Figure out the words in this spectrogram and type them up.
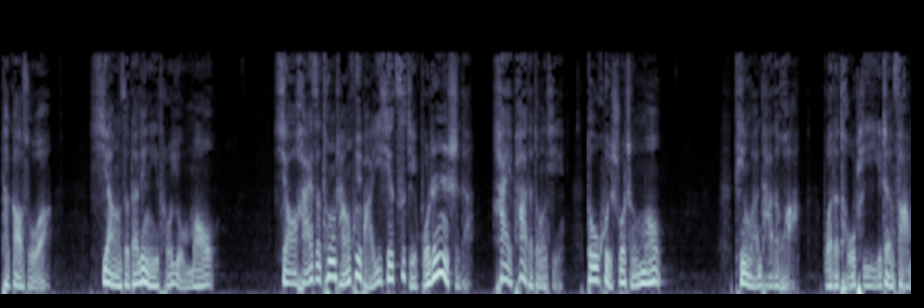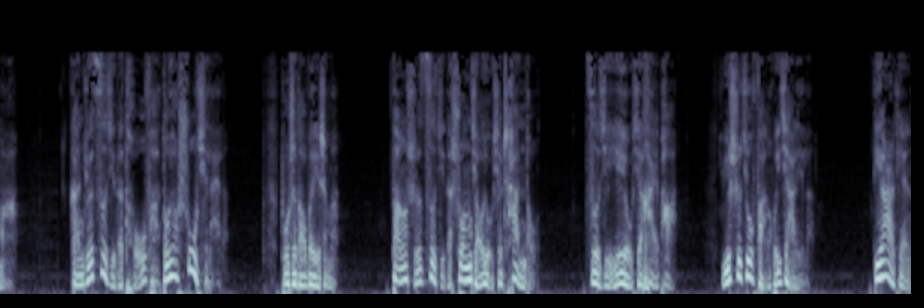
他告诉我。巷子的另一头有猫，小孩子通常会把一些自己不认识的、害怕的东西都会说成猫。听完他的话，我的头皮一阵发麻，感觉自己的头发都要竖起来了。不知道为什么，当时自己的双脚有些颤抖，自己也有些害怕，于是就返回家里了。第二天，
